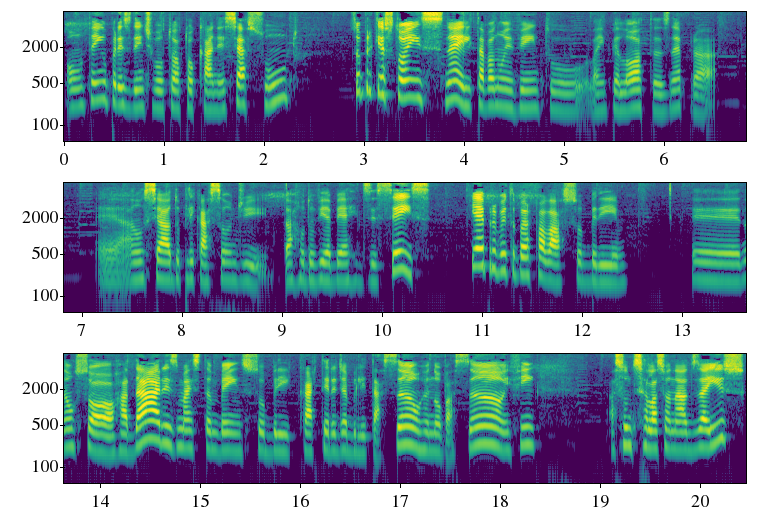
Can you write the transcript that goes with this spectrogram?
Ontem o presidente voltou a tocar nesse assunto sobre questões, né? Ele estava num evento lá em Pelotas, né, para é, anunciar a duplicação de, da rodovia BR-16. E aí aproveitou para falar sobre é, não só radares, mas também sobre carteira de habilitação, renovação, enfim, assuntos relacionados a isso.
